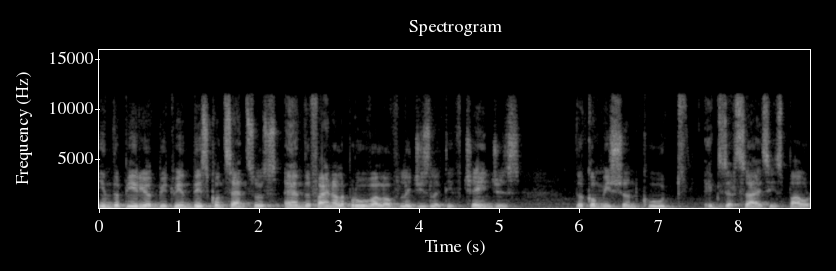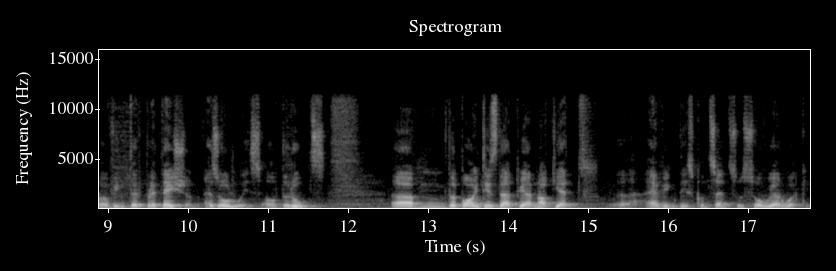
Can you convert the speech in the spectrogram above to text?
in the period between this consensus and the final approval of legislative changes, the Commission could exercise its power of interpretation, as always, of the rules. Um, the point is that we are not yet uh, having this consensus, so we are working.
